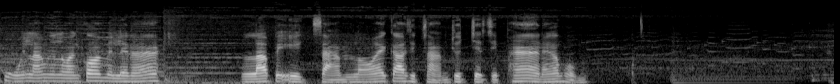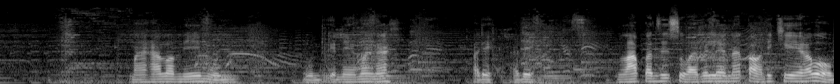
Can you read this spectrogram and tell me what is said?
โอ้ยรับเงินรางวัลก้อนเป็นเลยนะ รับไปอีก 393.75 นะครับผม มาครับรอบนี้หมุนหมุนกันเองบ้างนะเอาดิเอาดิรับกันสวยๆไปเลยนะต่อที่เคครับผม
